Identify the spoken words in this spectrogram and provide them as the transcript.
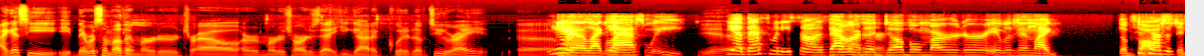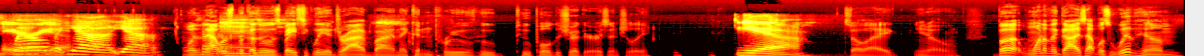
I guess he, he there was some other murder trial or murder charges that he got acquitted of too, right? Uh, Yeah, Yeah, like yeah. last week. yeah, Yeah, that's when he saw his That daughter. was a double murder. It was in like the Boston area. But yeah, yeah. Well, that was because it was basically a drive-by, and they couldn't prove who who pulled the trigger, essentially. Yeah. So like, you know, but one of the guys that was with him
